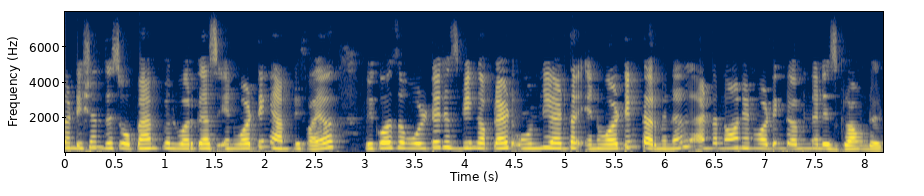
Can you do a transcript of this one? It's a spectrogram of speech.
condition this op amp will work as inverting amplifier because the voltage is being applied only at the inverting terminal and the non-inverting terminal is grounded.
